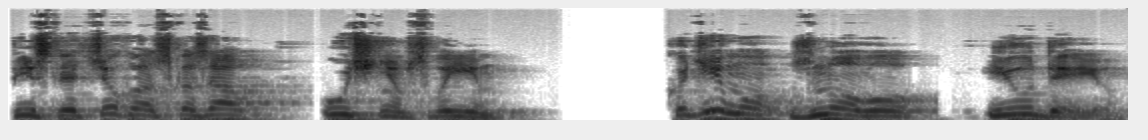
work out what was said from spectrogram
Після цього сказав учням своїм: Ходімо знову в Іудею.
